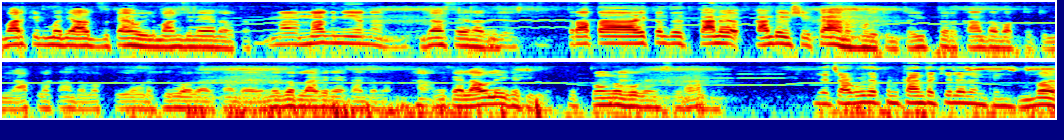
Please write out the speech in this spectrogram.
मार्केटमध्ये आज काय होईल? मागणी नाही येणार तर? मा- मागणी येणार नाही. जास्त येणार आहे? जास्त. तर आता एकंदरीत कांद्या कांद्याविषयी काय अनुभव आहे तुमचा? इतर कांदा बघता तुम्ही आपला कांदा बघता एवढा हिरवागार कांदा आहे नजर लागेल या कांद्याला. हा. तुम्ही काय लावलंय का तिकडे? पोंग हो. याच्या अगोदर पण कांदा केलेला ना त्यांनी. बर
